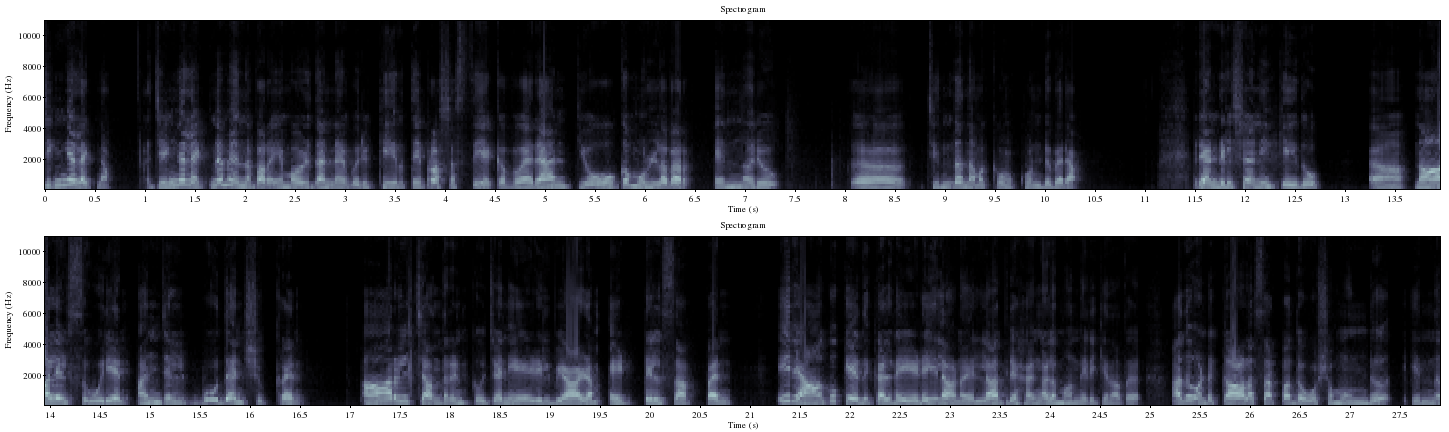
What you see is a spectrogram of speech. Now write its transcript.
ചിങ്ങലഗ്നം. ചിങ്ങലഗ്നം എന്ന് പറയുമ്പോൾ തന്നെ ഒരു കീർത്തി പ്രശസ്തിയൊക്കെ വരാൻ യോഗമുള്ളവർ എന്നൊരു ചിന്ത നമുക്ക് കൊണ്ടുവരാം. രണ്ടിൽ ശനി കേതു. നാലിൽ സൂര്യൻ അഞ്ചിൽ ബുധൻ ശുക്രൻ ആറിൽ ചന്ദ്രൻ കുജൻ ഏഴിൽ വ്യാഴം എട്ടിൽ സർപ്പൻ. ഈ രാഹുകേതുക്കളുടെ ഇടയിലാണ് എല്ലാ ഗ്രഹങ്ങളും വന്നിരിക്കുന്നത്. അതുകൊണ്ട് കാളസർപ്പ ദോഷമുണ്ട് എന്ന്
